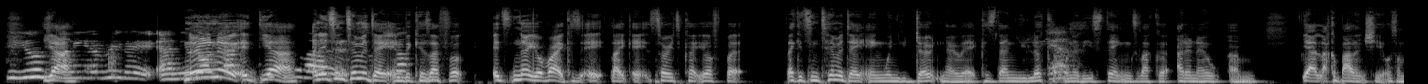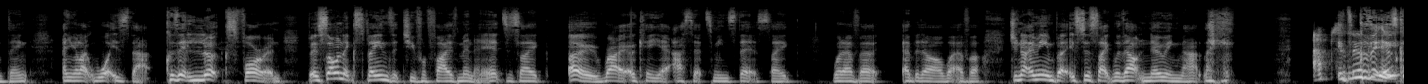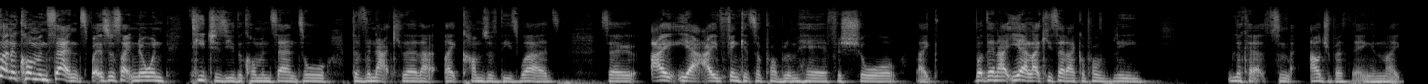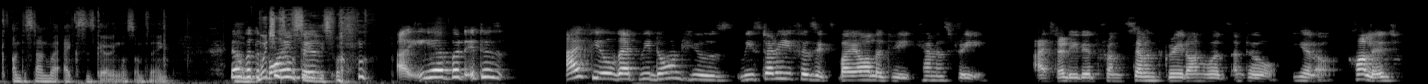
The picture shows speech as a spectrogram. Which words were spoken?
You use yeah. money every day, and no, no, no, it, yeah, and it's intimidating it. because I thought it's no, you're right because it like it. Sorry to cut you off, but like it's intimidating when you don't know it because then you look yes. at one of these things like a I don't know um yeah like a balance sheet or something and you're like what is that because it looks foreign but if someone explains it to you for five minutes it's like oh right okay yeah assets means this like whatever EBITDA or whatever do you know what I mean but it's just like without knowing that like Absolutely. Because it is kind of common sense, but it's just like no one teaches you the common sense or the vernacular that like comes with these words. So I, yeah, I think it's a problem here for sure. Like but then I, yeah, like you said, I could probably look at some algebra thing and like understand where X is going or something. No, um, but the which point is also is, useful. uh, yeah, but it is. I feel that we don't use. We study physics, biology, chemistry. I studied it from seventh grade onwards until you know college,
